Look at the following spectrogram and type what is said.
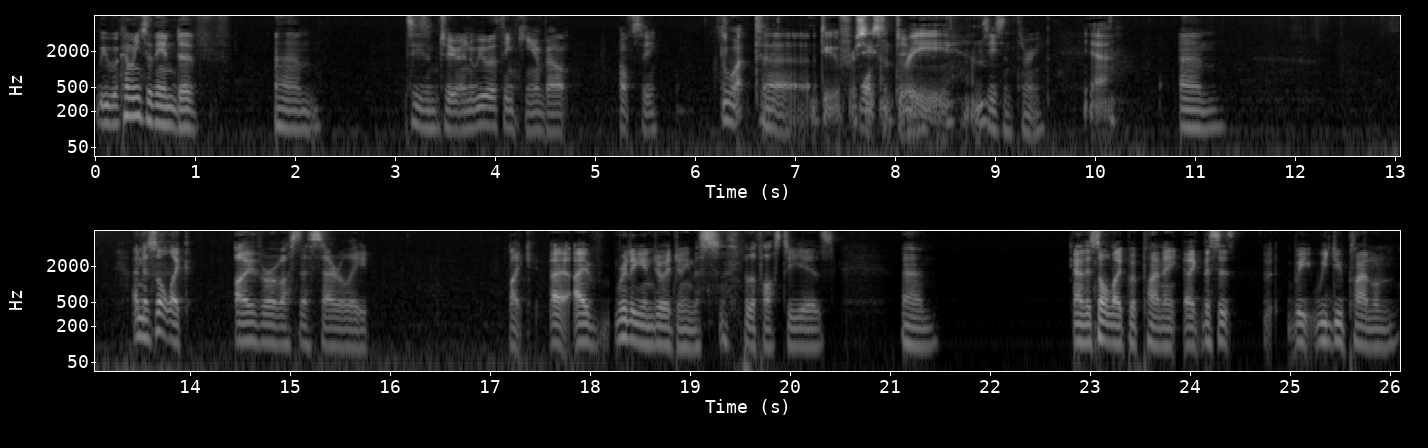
we were coming to the end of um, season two, and we were thinking about obviously What to uh, do for season three? And season three. yeah, Um, and it's not like either of us necessarily. Like I, I've really enjoyed doing this for the past two years, um, and it's not like we're planning like this is we we do plan on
